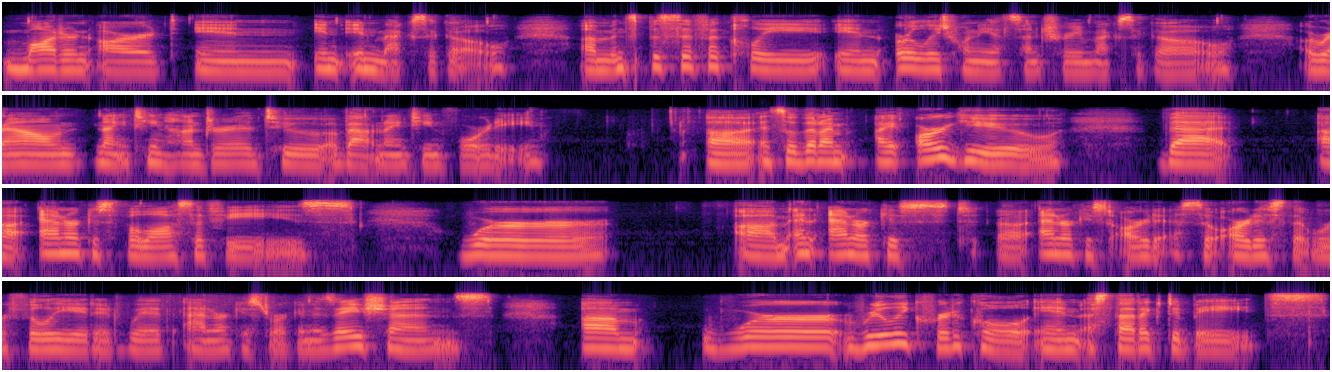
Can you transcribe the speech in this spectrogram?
modern art in in, in Mexico, um, and specifically in early 20th century Mexico, around 1900 to about 1940. Uh, and so that I'm, I argue that uh, anarchist philosophies were um, and anarchist uh, anarchist artists, so artists that were affiliated with anarchist organizations, um, were really critical in aesthetic debates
